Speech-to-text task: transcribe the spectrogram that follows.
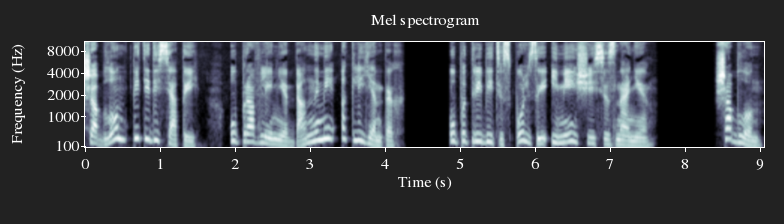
Шаблон 50. Управление данными о клиентах. Употребите с пользой имеющиеся знания. Шаблон.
